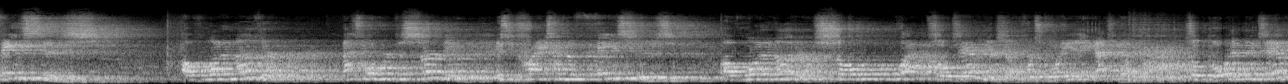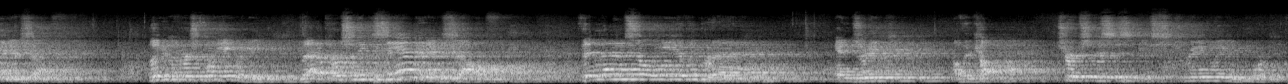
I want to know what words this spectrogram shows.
faces of one another. That's what we're discerning. Is Christ in the faces of one another. So what? So examine yourself. Verse 28. That's what. So go ahead and examine yourself. Look at the verse 28 with me. Let a person examine himself, then let him so eat of the bread and drink of the cup. Church, this is extremely important.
